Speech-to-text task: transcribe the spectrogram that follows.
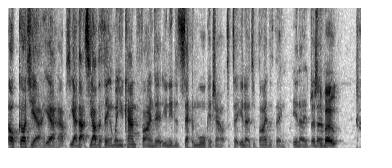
Oh God, yeah, yeah, yeah. That's the other thing. And when you can find it, you need a second mortgage out to, ta- you know, to buy the thing. You know, but, Just um, about.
